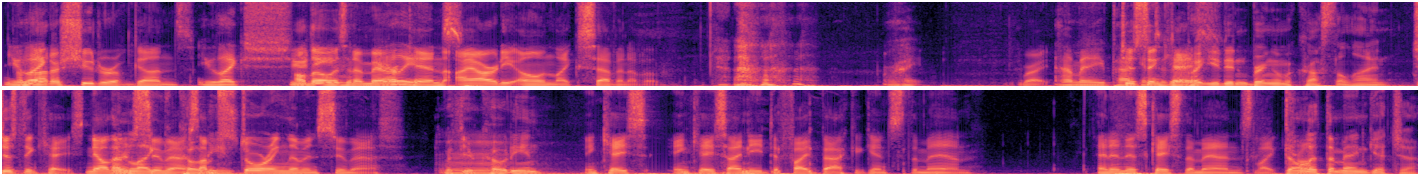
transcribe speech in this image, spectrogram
You am like not a shooter of guns. you like shooting. Although as an American, aliens. I already own like seven of them. right. Right. How many? Pack Just in in case. But you didn't bring them across the line Just in case. No, they're Unlike in Sumas. I'm storing them in Sumas with your Mm. codeine. in case in case I need to fight back against the man. And in this case, the man's like Don't Trump. let the man get you.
